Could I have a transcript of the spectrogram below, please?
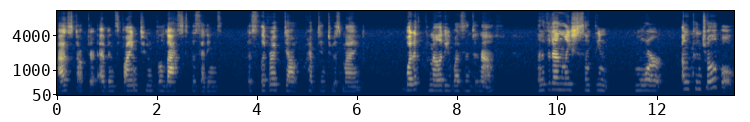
As Dr. Evans fine tuned the last of the settings, a sliver of doubt crept into his mind. What if the melody wasn't enough? What if it unleashed something more uncontrollable?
